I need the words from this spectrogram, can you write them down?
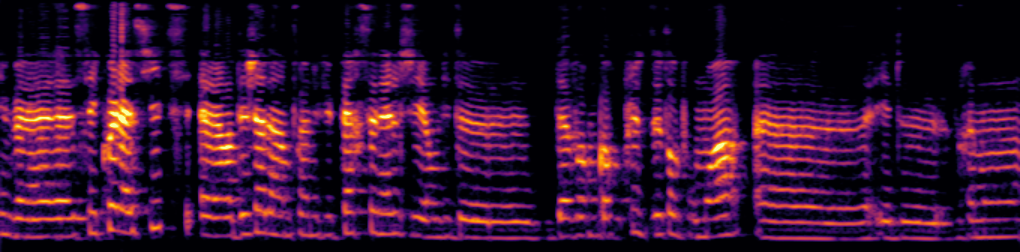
eh ben, c'est quoi la suite? Alors déjà d'un point de vue personnel, j'ai envie d'avoir encore plus de temps pour moi euh, et de vraiment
